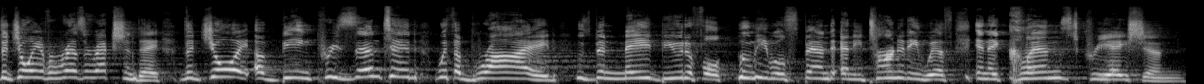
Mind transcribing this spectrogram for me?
the joy of a resurrection day, the joy of being presented with a bride who's been made beautiful, whom he will spend an eternity with in a cleansed creation.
